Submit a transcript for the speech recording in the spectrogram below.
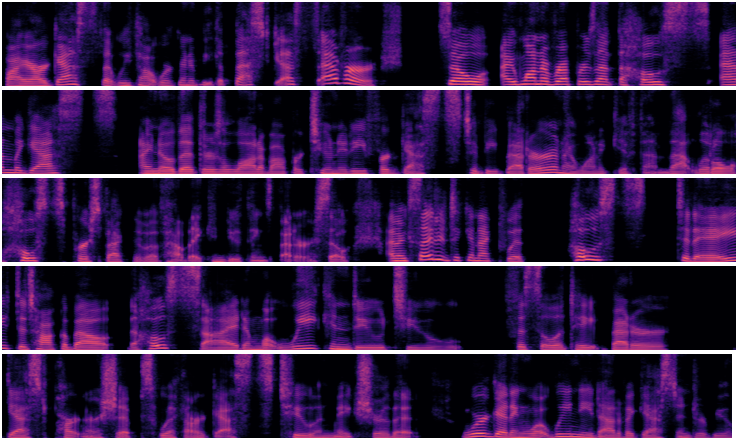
by our guests that we thought were going to be the best guests ever. So I want to represent the hosts and the guests. I know that there's a lot of opportunity for guests to be better, and I want to give them that little host's perspective of how they can do things better. So I'm excited to connect with hosts today to talk about the host side and what we can do to facilitate better guest partnerships with our guests too and make sure that we're getting what we need out of a guest interview,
